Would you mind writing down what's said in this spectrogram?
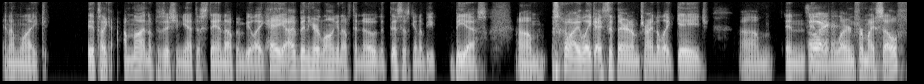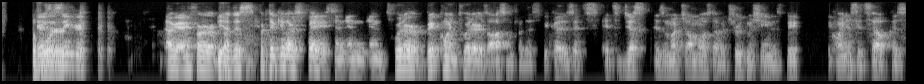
and i'm like it's like i'm not in a position yet to stand up and be like hey i've been here long enough to know that this is going to be bs um so i like i sit there and i'm trying to like gauge um and So, and like, learn for myself Here's a secret. Okay, for, Yeah. for this particular space and, and and Twitter, Bitcoin Twitter is awesome for this because it's it's just as much almost of a truth machine as Bitcoin is itself. Because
